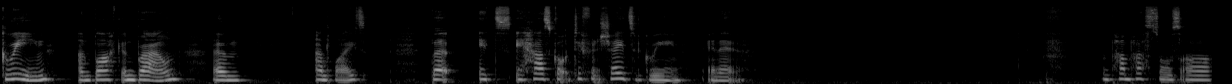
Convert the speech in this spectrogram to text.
green and black and brown, um, and white, but it's it has got different shades of green in it. And pan pastels are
